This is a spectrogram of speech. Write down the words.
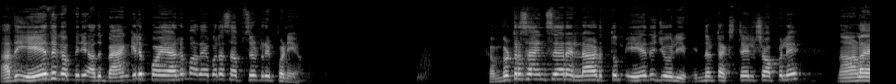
അത് ഏത് കമ്പനി അത് ബാങ്കിൽ പോയാലും അതേപോലെ സബ്സിഡറി പണിയാണ്. കമ്പ്യൂട്ടർ സയൻസുകാർ എല്ലായിടത്തും ഏത് ജോലിയും ഇന്ന് ടെക്സ്റ്റൈൽ ഷോപ്പിൽ നാളെ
